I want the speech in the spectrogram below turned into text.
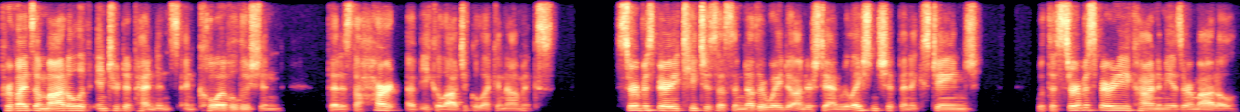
provides a model of interdependence and coevolution that is the heart of ecological economics. Serviceberry teaches us another way to understand relationship and exchange. With the serviceberry economy as our model,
